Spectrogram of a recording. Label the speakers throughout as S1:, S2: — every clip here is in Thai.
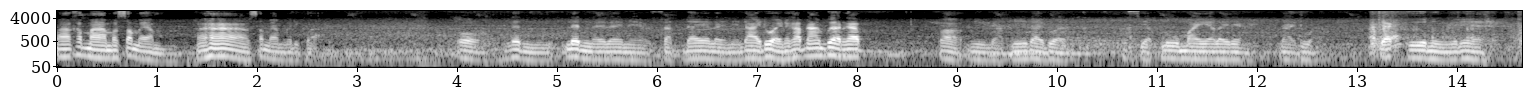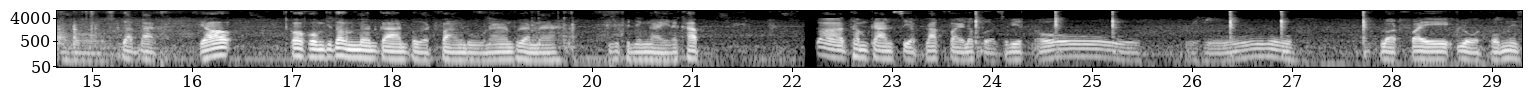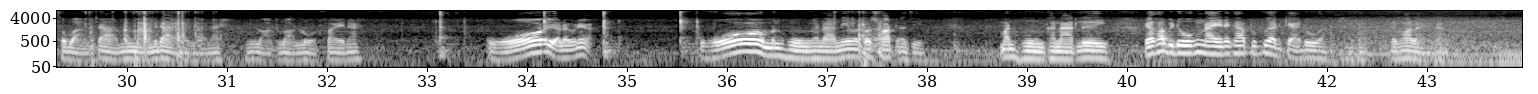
S1: มาครับมามาซ่อมแอมฮ่าซ่อมแอมกันดีกว่า โอ้เล่นเล่นอะไรเนี่ยแฟลชได้อะไรนี่ได้ด้วยนะครับนะเพื่อนครับ ก็มีแบบนี้ได้ด้วย เสียบรูไม้อะไรเนี่ยได้ด้วยแจ็คคือหนึ่งอยู่นี่โอ้โหสุดยอดมากเดี๋ยวก็คงจะต้องดำเนินการเปิดฟังดูนะเพื่อนนะจะเป็นยังไงนะครับ ก็ทำการเสียบปลั๊กไฟแล้วเปิดสวิตช์โอ้ หลอดไฟโหลดผมนี่สว่างจ้า มันมาไม่ได้เลยนะนี่หลอดหลอดโหลดไฟนะ โอ้ยอะไรวะเนี่ย โอ้โห มันหุงขนาดนี้มันก็ช็อตอะสิ มันหุงขนาดเลย เดี๋ยวเข้าไปดูข้างในนะครับเพื่อนๆแกะดูกันนะครับเป็นเพราะอะไรครับ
